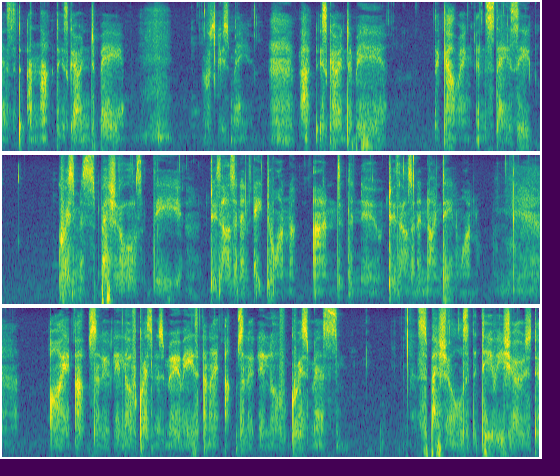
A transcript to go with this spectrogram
list, and that is going to be, oh, excuse me, that is going to be the Gavin and Stacey Christmas specials, the 2008 one and the new 2019 one. I absolutely love Christmas movies and I absolutely love Christmas specials the TV shows do,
